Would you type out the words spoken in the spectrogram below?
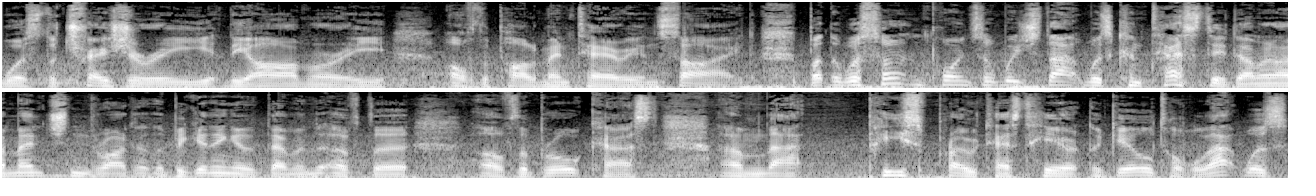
was the treasury, the armory of the parliamentarian side. But there were certain points at which that was contested. I mean, I mentioned right at the beginning of the of the of the broadcast um, that peace protest here at the Guildhall. That was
